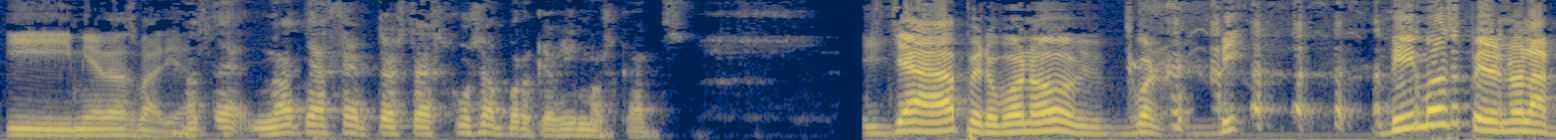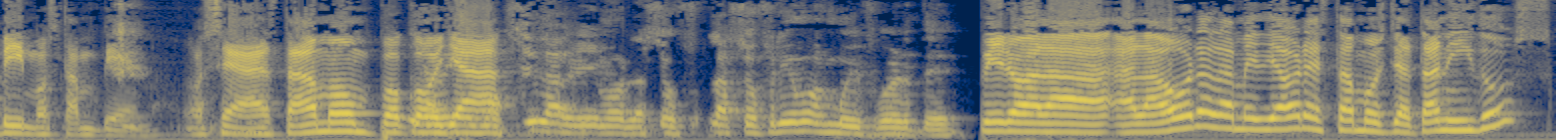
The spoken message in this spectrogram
y mierdas varias. No te, no te acepto esta excusa porque vimos Cats. Y ya, pero bueno, bueno, vi- vimos pero no la vimos tan bien. O sea, estábamos un poco La ya... vimos, sí la vimos, la, suf- la sufrimos muy fuerte. Pero a la, a la hora, a la media hora, estamos ya tan idos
